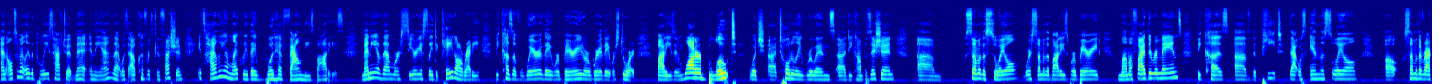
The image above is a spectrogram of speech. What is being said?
and ultimately, the police have to admit in the end that without Clifford's confession, it's highly unlikely they would have found these bodies. Many of them were seriously decayed already because of where they were buried or where they were stored. Bodies in water, bloat, which uh, totally ruins uh, decomposition. Um, some of the soil where some of the bodies were buried mummified the remains because of the peat that was in the soil uh, some of the rec-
